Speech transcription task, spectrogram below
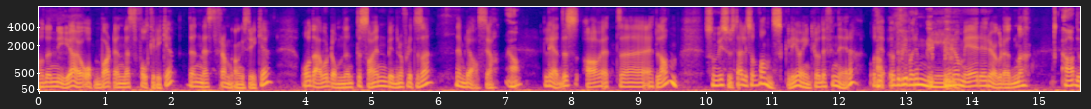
Og den nye er jo åpenbart den mest folkerike, den mest framgangsrike, og der hvor dominant design begynner å flytte seg, nemlig Asia. ja. Ledes av et, eh, et land som vi syns det er litt så vanskelig å å definere. Og det, og det blir bare mer og mer rødglødende. Ja, du,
